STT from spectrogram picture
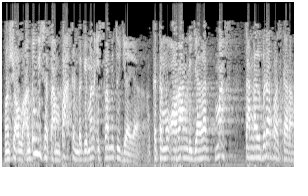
Masya Allah, antum bisa tampakkan bagaimana Islam itu jaya. Ketemu orang di jalan, Mas, tanggal berapa sekarang?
